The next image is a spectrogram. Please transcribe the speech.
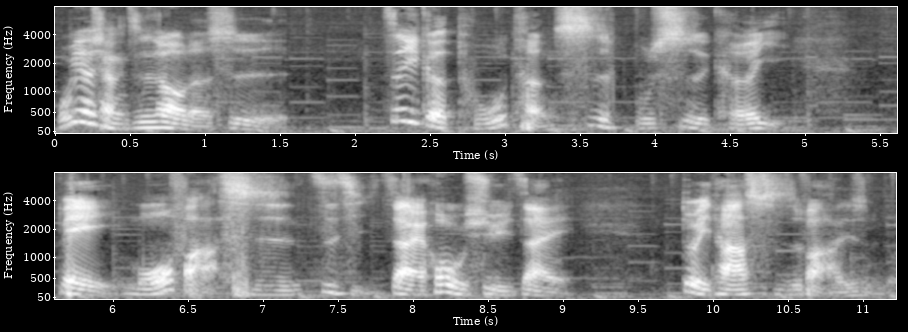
我比较想知道的是，这个图腾是不是可以被魔法师自己在后续再对他施法，还是什么东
